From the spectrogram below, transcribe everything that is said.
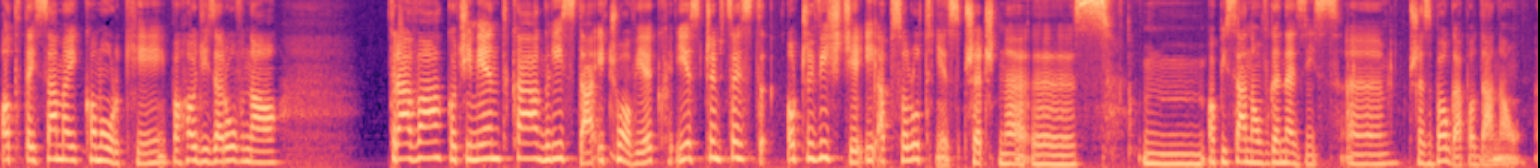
od tej samej komórki pochodzi zarówno trawa, kocimiętka, glista i człowiek, jest czymś, co jest oczywiście i absolutnie sprzeczne y, z mm, opisaną w Genezis y, przez Boga podaną y,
